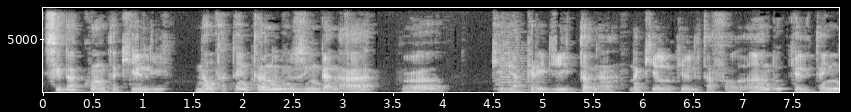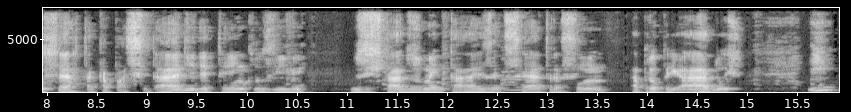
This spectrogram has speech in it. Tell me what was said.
se dá conta que ele não está tentando nos enganar, que ele acredita na, naquilo que ele está falando, que ele tem uma certa capacidade de ter, inclusive, os estados mentais, etc., assim, apropriados, e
